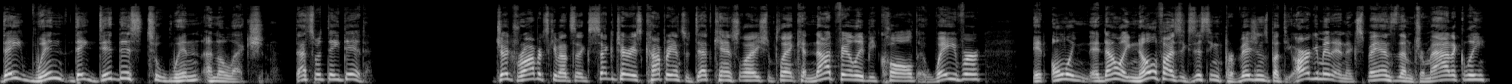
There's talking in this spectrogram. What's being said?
They win they did this to win an election. That's what they did. Judge Roberts came out and said Secretary's comprehensive debt cancellation plan cannot fairly be called a waiver. It only it not only nullifies existing provisions, but the argument and expands them dramatically.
